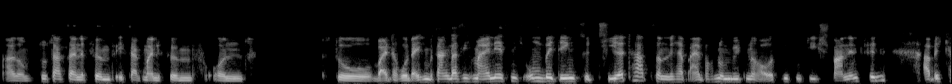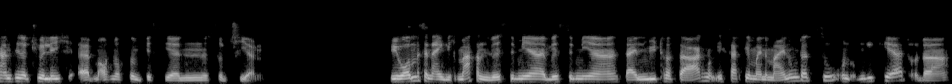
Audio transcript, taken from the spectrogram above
also du sagst deine fünf, ich sag meine fünf und so weiter runter. Ich muss sagen, dass ich meine jetzt nicht unbedingt zitiert habe, sondern ich habe einfach nur Mythen rausgesucht, die ich spannend finde. Aber ich kann sie natürlich ähm, auch noch so ein bisschen sortieren. Wie wollen wir es denn eigentlich machen? Willst du mir, willst du mir deinen Mythos sagen und ich sag dir meine Meinung dazu und umgekehrt oder?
